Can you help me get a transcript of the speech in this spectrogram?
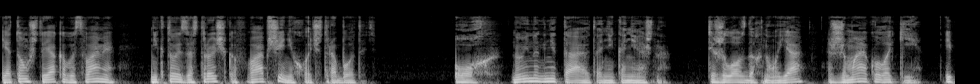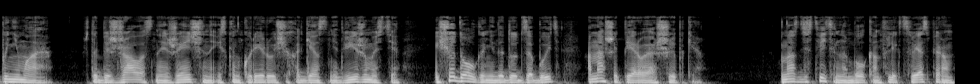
и о том, что якобы с вами – Никто из застройщиков вообще не хочет работать. Ох, ну и нагнетают они, конечно. Тяжело вздохнул я, сжимая кулаки и понимая, что безжалостные женщины из конкурирующих агентств недвижимости еще долго не дадут забыть о нашей первой ошибке. У нас действительно был конфликт с Веспером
